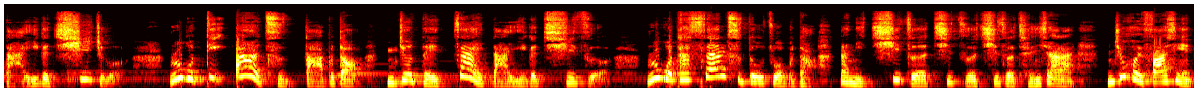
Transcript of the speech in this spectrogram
打一个七折。如果第二次达不到，你就得再打一个七折。如果他三次都做不到，那你七折、七折、七折乘下来，你就会发现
